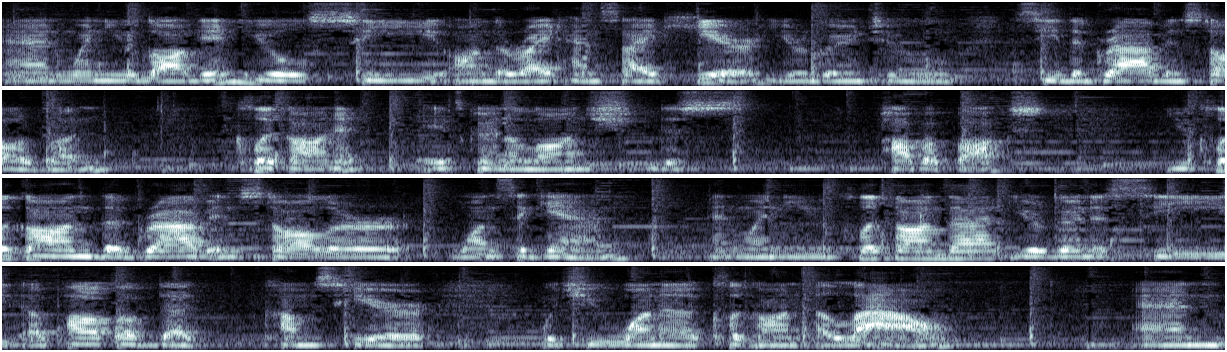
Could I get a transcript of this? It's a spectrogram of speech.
and when you log in you'll see on the right hand side here you're going to see the grab installer button. Click on it, it's going to launch this pop-up box you click on the grab installer once again and when you click on that you're going to see a pop-up that comes here which you want to click on allow and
